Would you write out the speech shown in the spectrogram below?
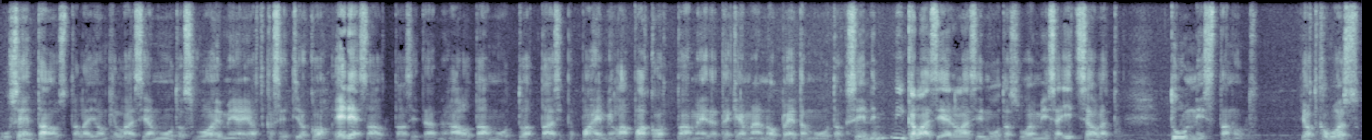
usein taustalla jonkinlaisia muutosvoimia, jotka sitten joko edesauttaa sitä, että me halutaan muuttua, tai sitten pahimmillaan pakottaa meitä tekemään nopeita muutoksia. Niin minkälaisia erilaisia muutosvoimia sä itse olet tunnistanut, jotka vois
